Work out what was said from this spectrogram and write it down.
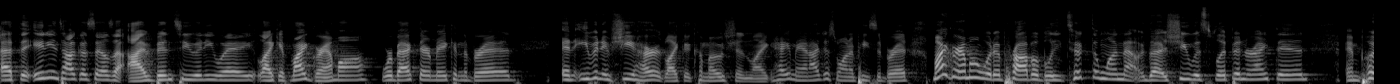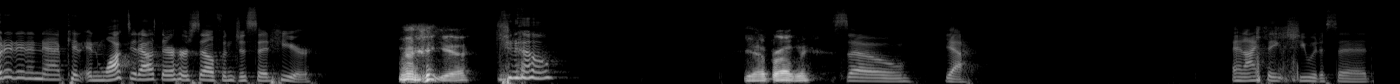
at the Indian taco sales that I've been to anyway, like if my grandma were back there making the bread, and even if she heard like a commotion, like, "Hey man, I just want a piece of bread," my grandma would have probably took the one that that she was flipping right then and put it in a napkin and walked it out there herself and just said, "Here," yeah. you know. Yeah, probably. So yeah. And I think she would have said,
